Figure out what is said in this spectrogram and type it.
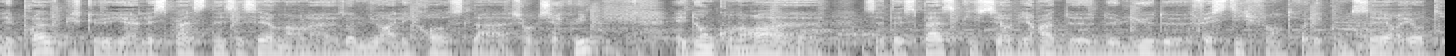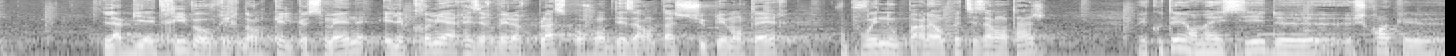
l'épreuve, puisqu'il y a l'espace nécessaire dans la zone du rallycross là sur le circuit. Et donc on aura euh, cet espace qui servira de, de lieu de festif entre les concerts et autres. La billetterie va ouvrir dans quelques semaines et les premiers à réserver leur place auront des avantages supplémentaires. Vous pouvez nous parler un peu de ces avantages? Écoutez, on a essayé de. Je crois que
